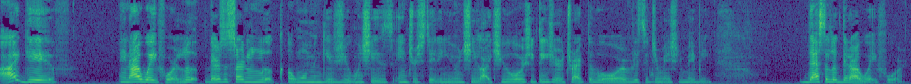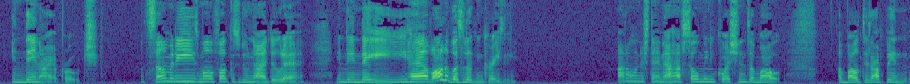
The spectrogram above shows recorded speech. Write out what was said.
I give and I wait for a look. There's a certain look a woman gives you when she's interested in you and she likes you or she thinks you're attractive or whatever the situation may be. That's the look that I wait for. And then I approach. But some of these motherfuckers do not do that. And then they have all of us looking crazy. I don't understand. I have so many questions about about this. I've been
